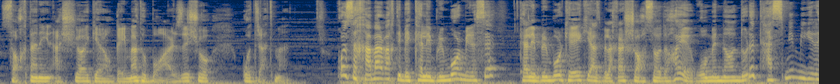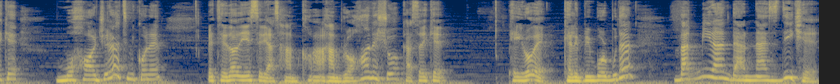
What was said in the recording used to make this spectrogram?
ساختن این اشیاء گران قیمت و با ارزش و قدرتمند. خلاص خبر وقتی به کلیبرینبور می‌رسه کلیبرینبور که یکی از بالاخره شاهزاده های قوم ناندوره تصمیم می‌گیره که مهاجرت می‌کنه به تعداد یه سری از هم... همراهانش و کسایی که پیرو کلیبرینبور بودن و میرن در نزدیک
